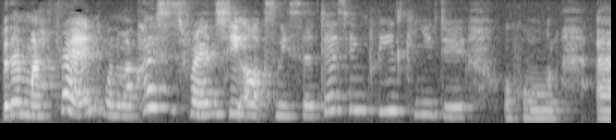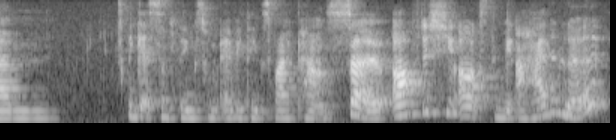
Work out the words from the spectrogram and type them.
But then my friend one of my closest friends she asked me said Desreen please can you do a haul um and get some things from everything's five pounds? So after she asked me i had a look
